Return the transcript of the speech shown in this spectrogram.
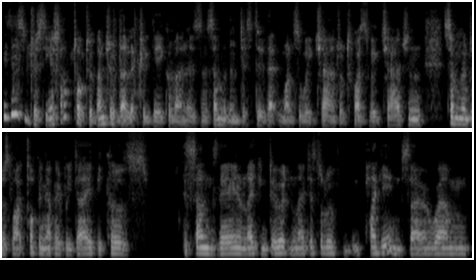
It is interesting. I've talked to a bunch of electric vehicle owners, and some of them just do that once a week charge or twice a week charge, and some of them just like topping up every day because the sun's there and they can do it, and they just sort of plug in. So, um,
